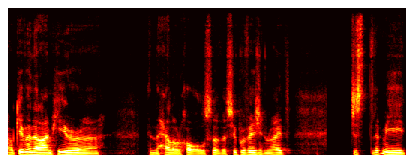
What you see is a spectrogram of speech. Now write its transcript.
Now, given that I'm here uh, in the hallowed halls of supervision, right? Just let me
